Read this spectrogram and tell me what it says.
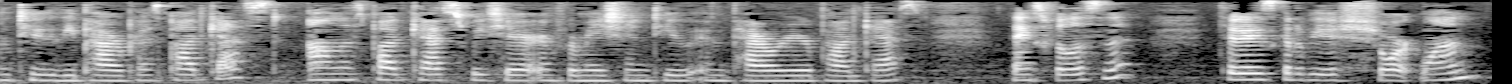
Welcome to the PowerPress podcast. On this podcast, we share information to empower your podcast. Thanks for listening. Today's going to be a short one.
